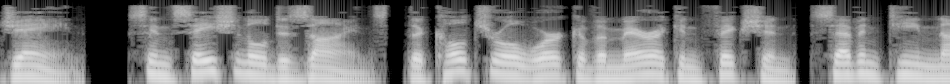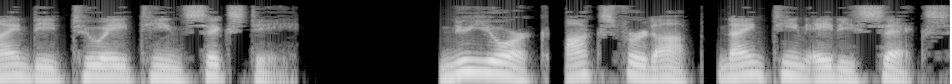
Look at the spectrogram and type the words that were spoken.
Jane. Sensational Designs, The Cultural Work of American Fiction, 1790–1860. New York, Oxford Up, 1986.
